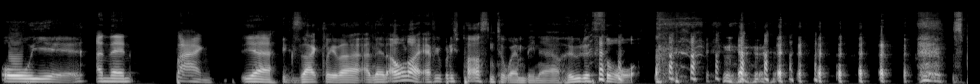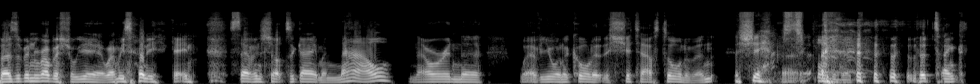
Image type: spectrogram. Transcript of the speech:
all year, and then bang, yeah, exactly that. And then oh, like everybody's passing to Wemby now. Who'd have thought? Spurs have been rubbish all year. Wemby's only getting seven shots a game, and now now we're in the whatever you want to call it, the shithouse tournament. The shithouse uh, tournament. the tank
